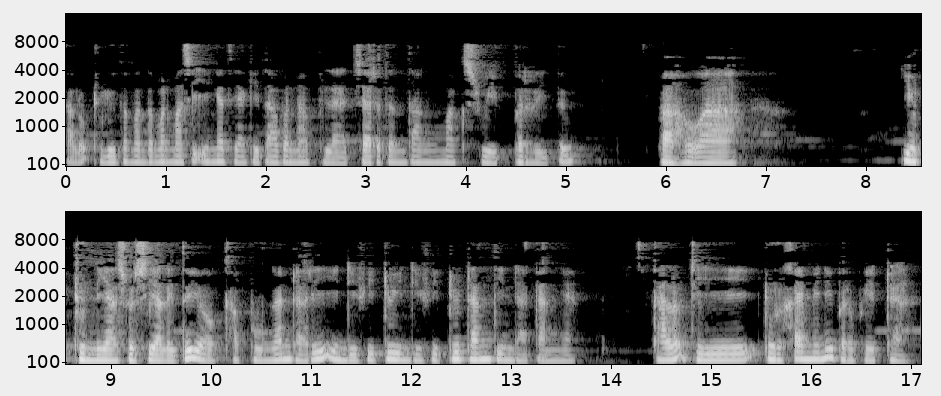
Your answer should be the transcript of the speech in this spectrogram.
Kalau dulu teman-teman masih ingat ya, kita pernah belajar tentang Max Weber itu, bahwa Ya dunia sosial itu ya gabungan dari individu-individu dan tindakannya. Kalau di Durkheim ini berbeda.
